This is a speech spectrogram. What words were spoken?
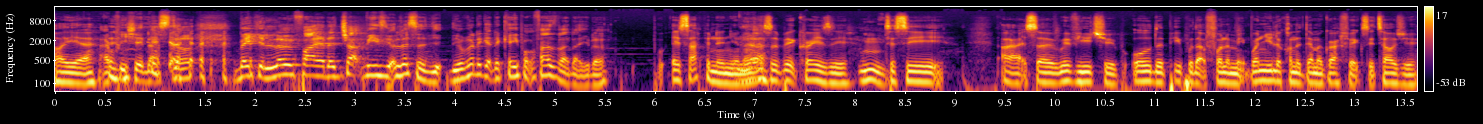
Oh yeah, I appreciate that still. Making lo-fi and trap beats. Listen, you're gonna get the K-pop fans like that, you know. it's happening. You know, Yeah. it's a bit crazy Mm. to see. All right, so with YouTube, all the people that follow me, when you look on the demographics, it tells you.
